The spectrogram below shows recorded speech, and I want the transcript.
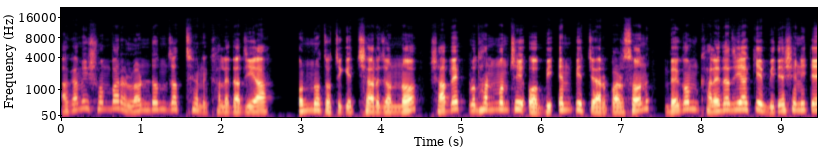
আগামী সোমবার লন্ডন যাচ্ছেন খালেদা জিয়া। উন্নত চিকিৎসার জন্য সাবেক প্রধানমন্ত্রী ও বিএনপি চেয়ারপারসন বেগম খালেদা জিয়াকে বিদেশে নিতে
